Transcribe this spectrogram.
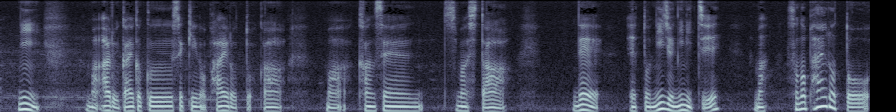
日に、まあ、ある外国籍のパイロットが、まあ、感染しました。でえっと22日、まあ、そのパイロット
